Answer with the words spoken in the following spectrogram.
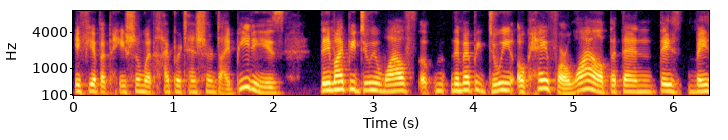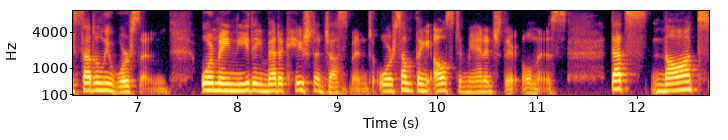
if you have a patient with hypertension or diabetes, they might be doing while they might be doing okay for a while but then they may suddenly worsen or may need a medication adjustment or something else to manage their illness. That's not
